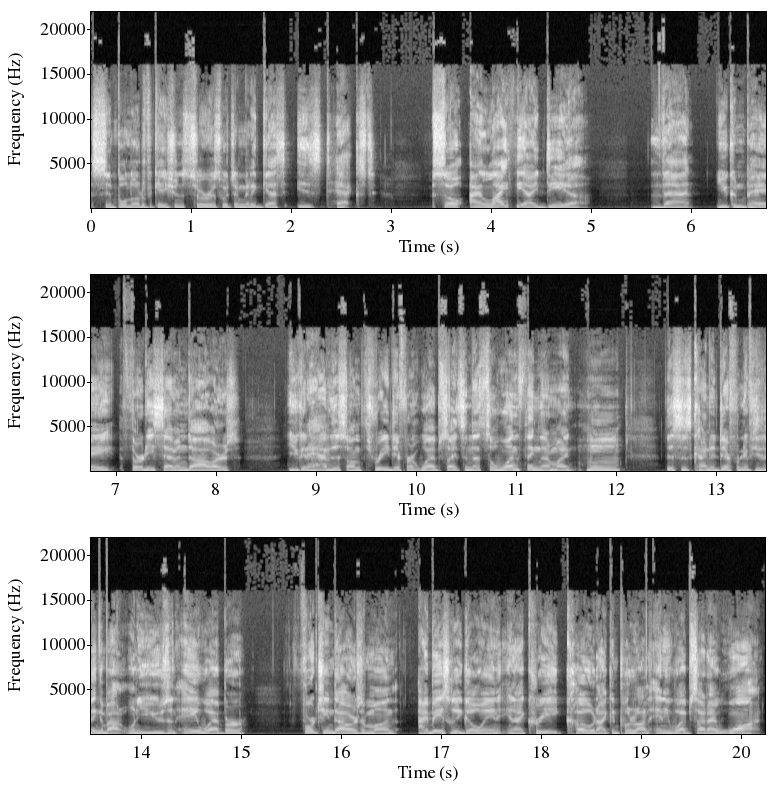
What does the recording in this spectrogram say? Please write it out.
Simple Notification Service, which I'm going to guess is text. So I like the idea that you can pay $37. You can have this on three different websites. And that's the one thing that I'm like, hmm, this is kind of different. If you think about it, when you use an Aweber, $14 a month, I basically go in and I create code. I can put it on any website I want.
